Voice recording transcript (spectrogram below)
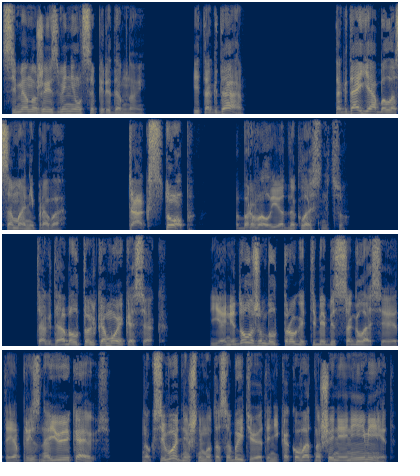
Семен уже извинился передо мной. И тогда... Тогда я была сама не права. «Так, стоп!» — оборвал я одноклассницу. «Тогда был только мой косяк. Я не должен был трогать тебя без согласия, это я признаю и каюсь. Но к сегодняшнему-то событию это никакого отношения не имеет.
